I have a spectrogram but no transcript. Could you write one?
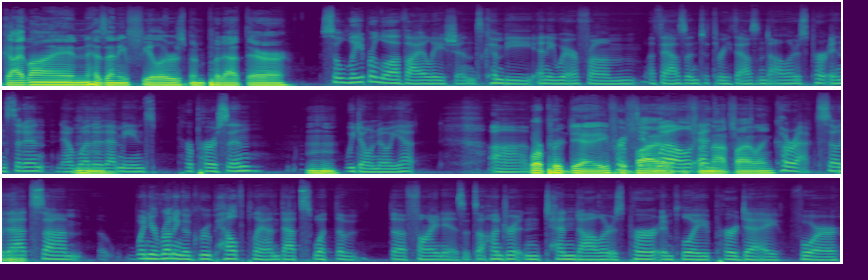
guideline? Has any feelers been put out there? So labor law violations can be anywhere from a thousand to three thousand dollars per incident. Now, whether that means per person, hmm we don't know yet. Um, Or per day for Per day- file well, for not filing? correct. So Yeah. that's um, when you're running a group health plan. That's what the the fine is. It's hundred and ten dollars per employee per day for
